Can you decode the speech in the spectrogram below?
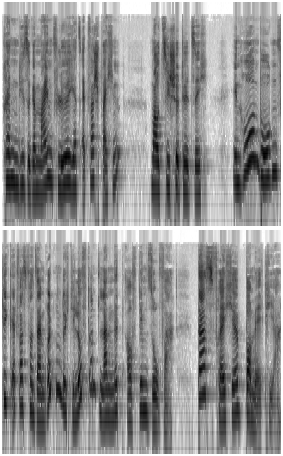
Können diese gemeinen Flöhe jetzt etwas sprechen? Mauzi schüttelt sich. In hohem Bogen fliegt etwas von seinem Rücken durch die Luft und landet auf dem Sofa. Das freche Bommeltier.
